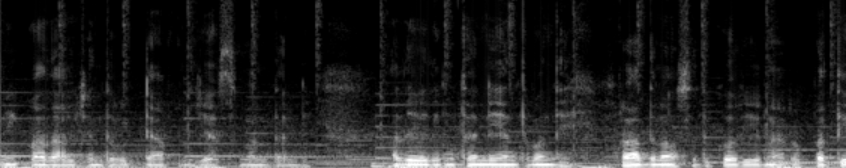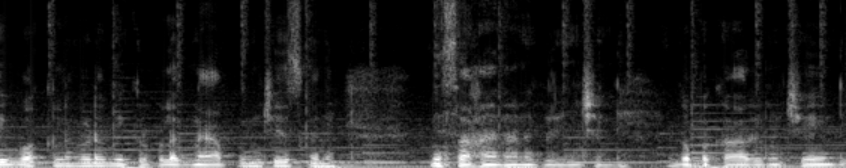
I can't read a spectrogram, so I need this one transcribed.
మీ పాదాల చెంత విజ్ఞాపన చేస్తున్నాను తండ్రి. అదేవిధంగా తండ్రి ఎంతమంది ప్రార్థన వసతి కోరి ఉన్నారు ప్రతి ఒక్కరిని కూడా మీ కృపలో జ్ఞాపకం చేసుకొని మీ సహాయాన్ని అనుగ్రహించండి. గొప్ప కార్యం చేయండి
